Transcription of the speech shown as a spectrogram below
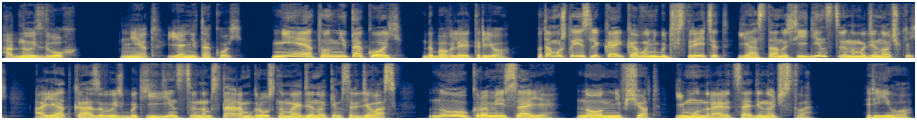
одно из двух». «Нет, я не такой». «Нет, он не такой», — добавляет Рио. «Потому что если Кай кого-нибудь встретит, я останусь единственным одиночкой. А я отказываюсь быть единственным старым, грустным и одиноким среди вас. Ну, кроме Исаи, но он не в счет. Ему нравится одиночество. «Рио»,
